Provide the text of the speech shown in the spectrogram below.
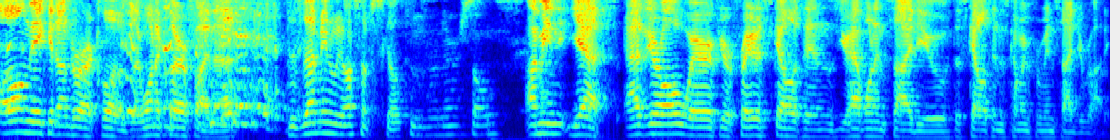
all naked under our clothes. I want to clarify that. Does that mean we also have skeletons in our souls? I mean, yes, as you're all aware, if you're afraid of skeletons, you have one inside you. The skeleton is coming from inside your body.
